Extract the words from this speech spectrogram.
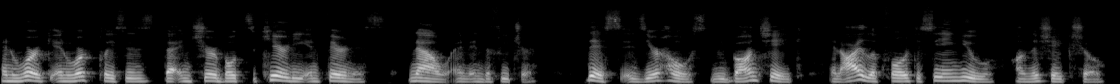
and work in workplaces that ensure both security and fairness, now and in the future. This is your host, Liban Sheikh, and I look forward to seeing you on The Sheikh Show.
